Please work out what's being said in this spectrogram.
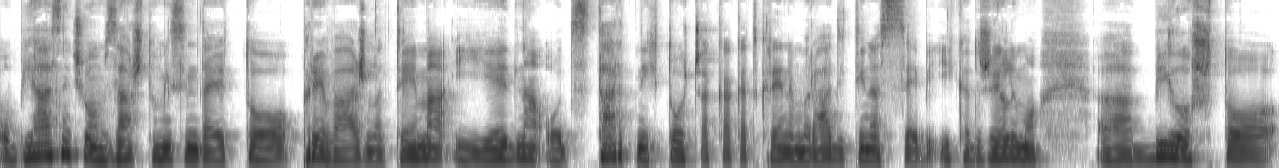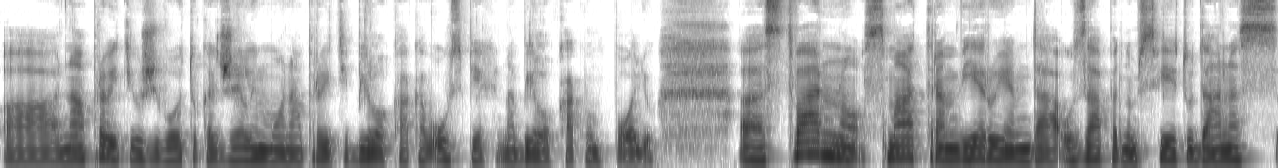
Objasnit ću vam zašto mislim da je to prevažna tema i jedna od startnih točaka kad krenemo raditi na sebi i kad želimo bilo što napraviti u životu, kad želimo napraviti bilo kakav uspjeh na bilo kakvom polju. Stvarno smatram, vjerujem da u zapadnom svijetu danas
